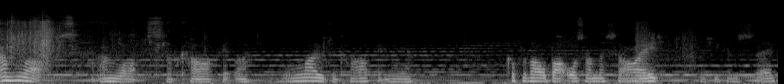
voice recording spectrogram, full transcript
And lots and lots of carpet there. Loads of carpet in here. A couple of old bottles on the side, as you can see.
